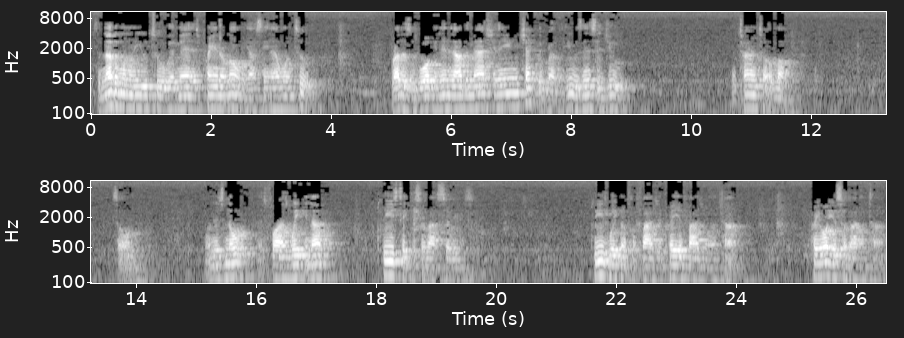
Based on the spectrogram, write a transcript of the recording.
There's another one on YouTube where a man is praying alone. Y'all seen that one too. Brothers was walking in and out the masjid they didn't even check the brother. He was in sujood. Return to Allah. So, on this note, as far as waking up, please take this salah serious. Please wake up for Fajr. Pray your Fajr on time. Pray all your salah on time.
